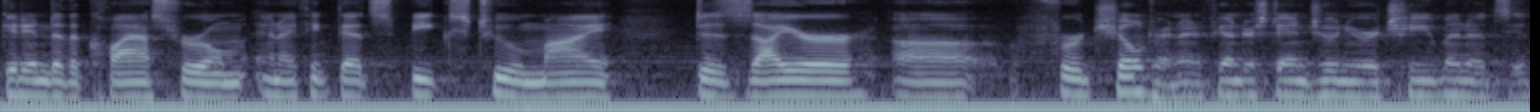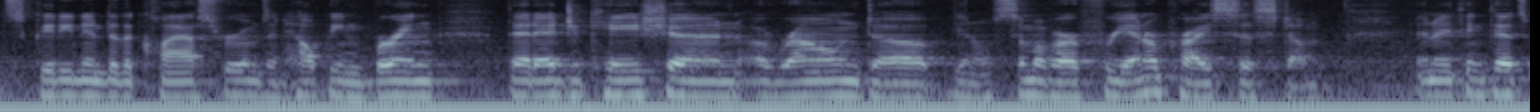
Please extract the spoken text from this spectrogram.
get into the classroom. And I think that speaks to my desire uh, for children. And if you understand Junior Achievement, it's, it's getting into the classrooms and helping bring that education around, uh, you know, some of our free enterprise system. And I think that's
